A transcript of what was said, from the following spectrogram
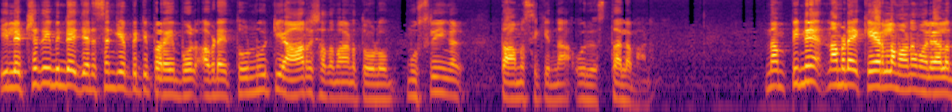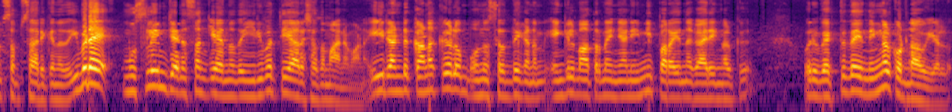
ഈ ലക്ഷദ്വീപിന്റെ ജനസംഖ്യയെപ്പറ്റി പറയുമ്പോൾ അവിടെ തൊണ്ണൂറ്റി ആറ് ശതമാനത്തോളം മുസ്ലിങ്ങൾ താമസിക്കുന്ന ഒരു സ്ഥലമാണ്. പിന്നെ നമ്മുടെ കേരളമാണ് മലയാളം സംസാരിക്കുന്നത്. ഇവിടെ മുസ്ലിം ജനസംഖ്യ എന്നത് ഇരുപത്തിയാറ് ശതമാനമാണ്. ഈ രണ്ട് കണക്കുകളും ഒന്ന് ശ്രദ്ധിക്കണം. എങ്കിൽ മാത്രമേ ഞാൻ ഇനി പറയുന്ന കാര്യങ്ങൾക്ക് ഒരു വ്യക്തത നിങ്ങൾക്കുണ്ടാവുകയുള്ളൂ.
